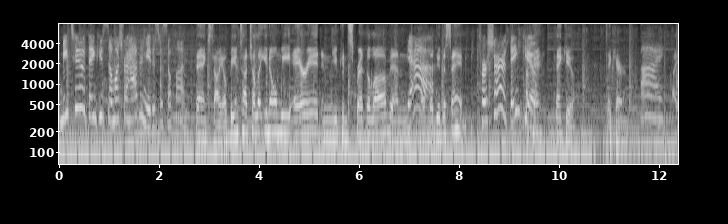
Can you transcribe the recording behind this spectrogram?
Me too. Thank you so much for having me. This was so fun. Thanks, Talia. I'll be in touch. I'll let you know when we air it, and you can spread the love, and Yeah. we'll do the same. For sure. Thank you. Okay. Thank you. Take care. Bye. Bye.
